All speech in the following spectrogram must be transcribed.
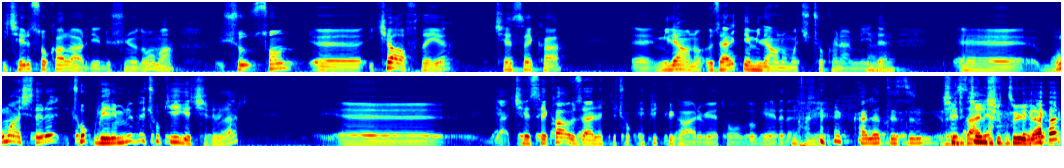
içeri sokarlar diye düşünüyordum ama şu son e, iki haftayı CSK, e, Milano özellikle Milano maçı çok önemliydi. Hı hı. E, bu maçları çok verimli ve çok iyi geçirdiler. E, ya CSK özellikle çok epik bir galibiyet oldu. Geride hani Kalates'in çirkin şutuyla.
